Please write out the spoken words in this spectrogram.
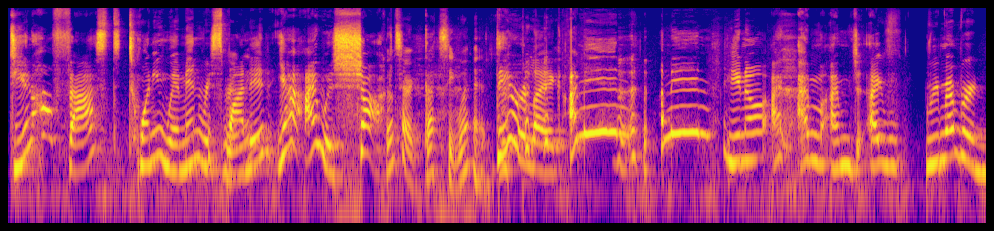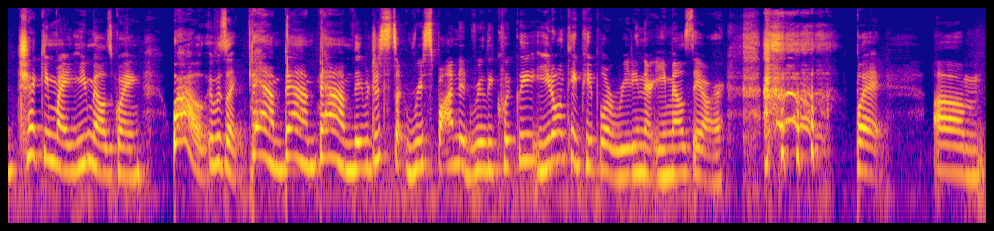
do you know how fast 20 women responded? Yeah, I was shocked Those are gutsy women. they were like, "I'm in, I'm in." You know, I, I'm, I'm, I remember checking my emails, going, "Wow!" It was like, bam, bam, bam. They were just responded really quickly. You don't think people are reading their emails? They are, but. Um,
